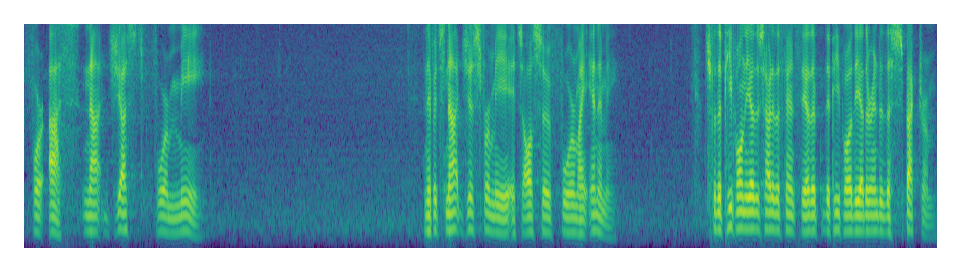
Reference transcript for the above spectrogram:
for us, not just for me. And if it's not just for me, it's also for my enemy. It's for the people on the other side of the fence, the, other, the people at the other end of the spectrum.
